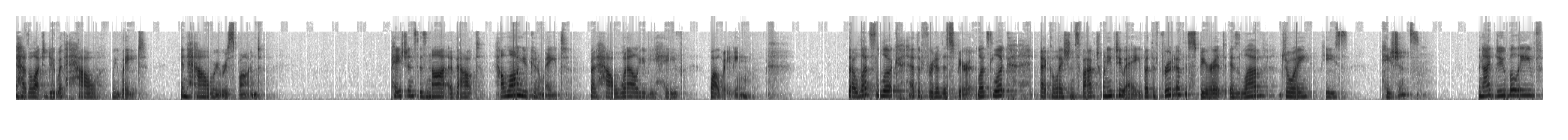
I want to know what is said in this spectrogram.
has a lot to do with how we wait and how we respond. Patience is not about how long you can wait, but how well you behave while waiting. So let's look at the fruit of the spirit. Let's look at Galatians 5:22a, but the fruit of the spirit is love, joy, peace, patience. And I do believe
